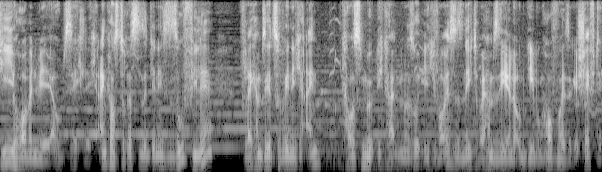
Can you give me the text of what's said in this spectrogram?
Die haben wir ja hauptsächlich. Einkaufstouristen sind ja nicht so viele. Vielleicht haben sie hier zu wenig Einkaufsmöglichkeiten oder so. Ich weiß es nicht, aber haben sie hier in der Umgebung haufenweise Geschäfte.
